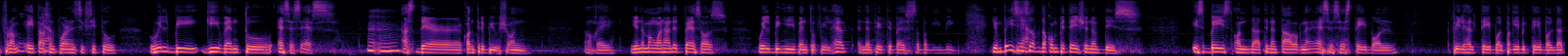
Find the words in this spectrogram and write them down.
from 8,462 will be given to SSS as their contribution. Okay? Yun namang 100 pesos will be given to PhilHealth and then 50 pesos sa pag-ibig. Yung basis Yeah. of the computation of this is based on the tinatawag na SSS table, PhilHealth table, pag-ibig table that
